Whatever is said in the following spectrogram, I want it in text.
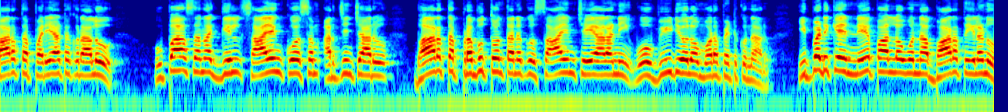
భారత పర్యాటకురాలు ఉపాసన గిల్ సాయం కోసం అర్జించారు. భారత ప్రభుత్వం తనకు సాయం చేయాలని ఓ వీడియోలో మొరపెట్టుకున్నారు. ఇప్పటికే నేపాల్లో ఉన్న భారతీయులను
